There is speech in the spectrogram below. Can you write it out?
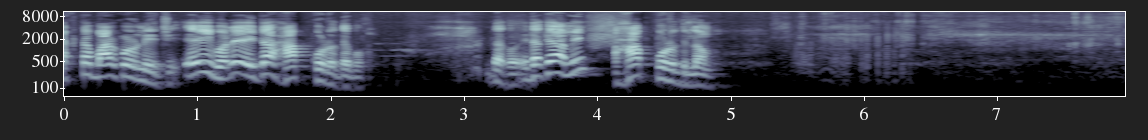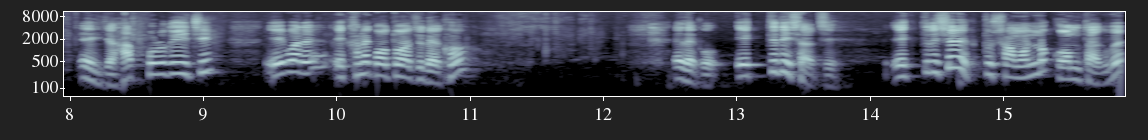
একটা বার করে নিয়েছি। এইবারে এটা হাফ করে দেবো। দেখো, এটাকে আমি হাফ করে দিলাম। এই যে হাফ করে দিয়েছি। এবারে এখানে কত আছে দেখো? এ দেখো, একত্রিশ আছে। একত্রিশের একটু সামান্য কম থাকবে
